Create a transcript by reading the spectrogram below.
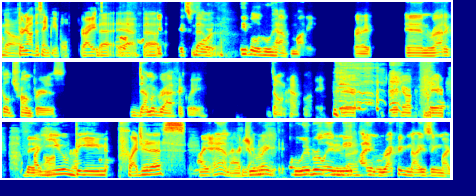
no. they're not the same people right That yeah, that It's that for was, people who have money, right? And radical Trumpers demographically don't have money. They're they are they are they are are, you being prejudiced I am actually you make liberal in me. Dude, I am recognizing my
